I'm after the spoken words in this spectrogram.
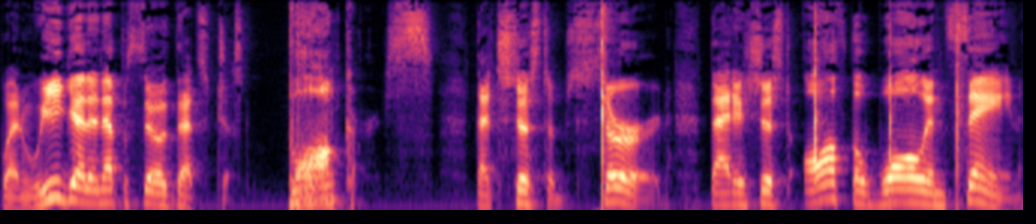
when we get an episode that's just bonkers, that's just absurd, that is just off the wall insane,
